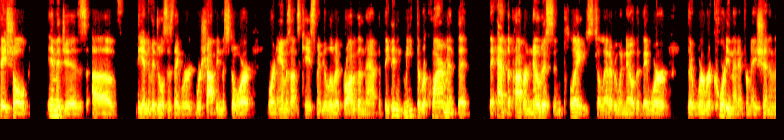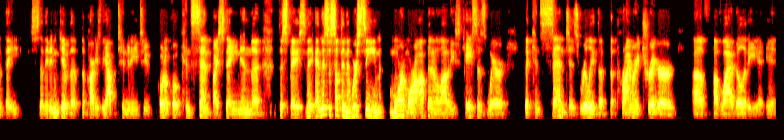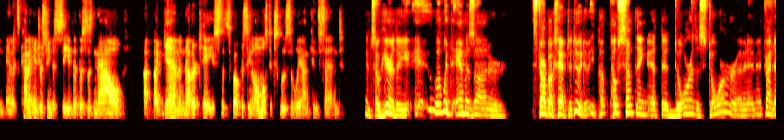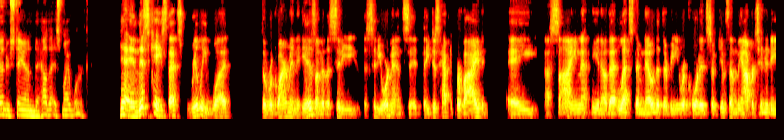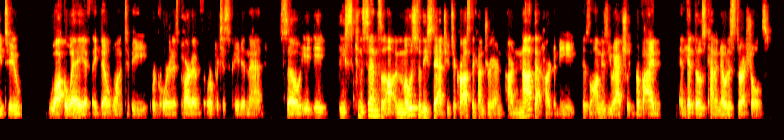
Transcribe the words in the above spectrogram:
facial images of the individuals as they were were shopping the store, or in Amazon's case, maybe a little bit broader than that, but they didn't meet the requirement that they had the proper notice in place to let everyone know that they were they were recording that information and that they so they didn't give the, the parties the opportunity to quote unquote consent by staying in the the space. And, and this is something that we're seeing more and more often in a lot of these cases where the consent is really the the primary trigger of of liability, and, and it's kind of interesting to see that this is now uh, again another case that's focusing almost exclusively on consent. And so here, the what would Amazon or Starbucks have to do to post something at the door of the store? I mean, I'm trying to understand how this might work. Yeah, in this case, that's really what the requirement is under the city the city ordinance. It, they just have to provide a, a sign, you know, that lets them know that they're being recorded. So it gives them the opportunity to walk away if they don't want to be recorded as part of or participate in that. So it, it these consents on most of these statutes across the country are, are not that hard to meet as long as you actually provide and hit those kind of notice thresholds.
